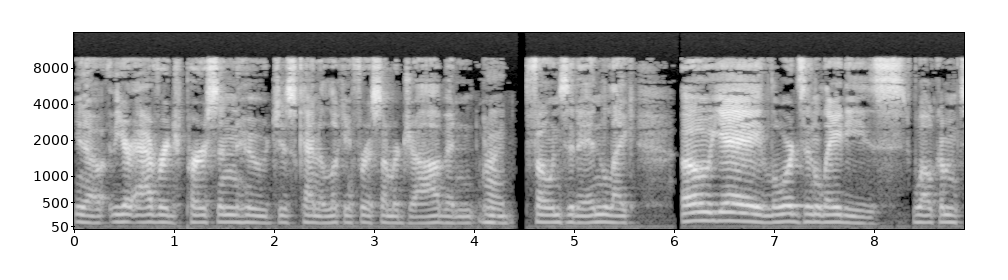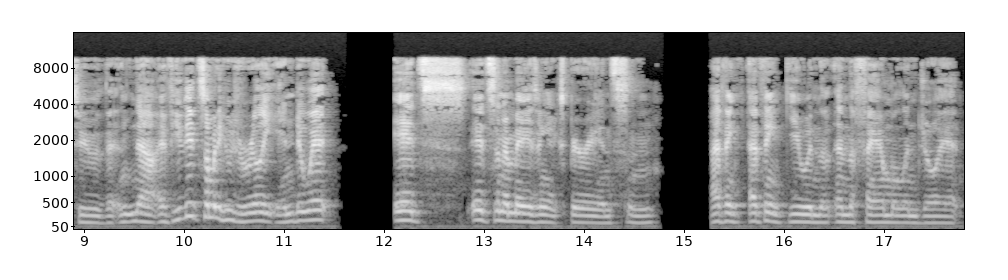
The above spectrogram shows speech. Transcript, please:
you know your average person who just kind of looking for a summer job and Right. phones it in like, oh yay, lords and ladies, welcome to the. Now, if you get somebody who's really into it, it's it's an amazing experience, and I think I think you and the and the fam will enjoy it.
